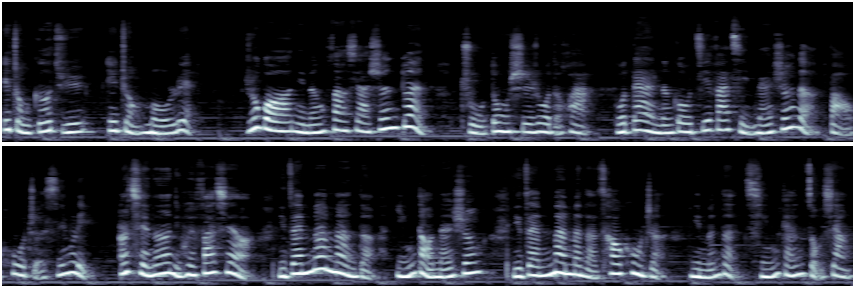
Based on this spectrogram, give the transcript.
一种格局，一种谋略。如果你能放下身段，主动示弱的话，不但能够激发起男生的保护者心理，而且呢，你会发现啊，你在慢慢的引导男生，你在慢慢的操控着你们的情感走向。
